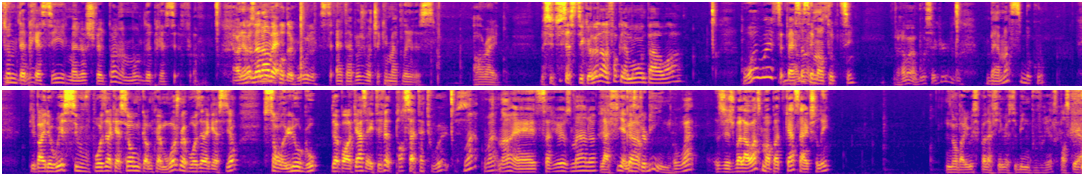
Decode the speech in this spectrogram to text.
tune dépressive, mais là, je fais pas le mot dépressif, là. Honnêtement, Non, non, mais- n'importe quoi, là. Attends un peu, je vais checker ma playlist. Alright. Mais c'est-tu ce sticker-là, dans le fond, que le monde peut avoir? Ouais, ouais, c'est- ben, ça, c'est mon tout petit. Vraiment un beau sticker, ça. Ben, merci beaucoup. Puis, by the way, si vous vous posez la question, comme, comme moi, je me posais la question, son logo de podcast a été fait par sa tatoueuse. Ouais, ouais, non, euh, sérieusement, là. La fille à Comme- Mr. Bean. Ouais. Je, je vais l'avoir sur mon podcast, actually. Non, by the way, c'est pas la fille à Mr. Bean pour vrai. C'est parce qu'elle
